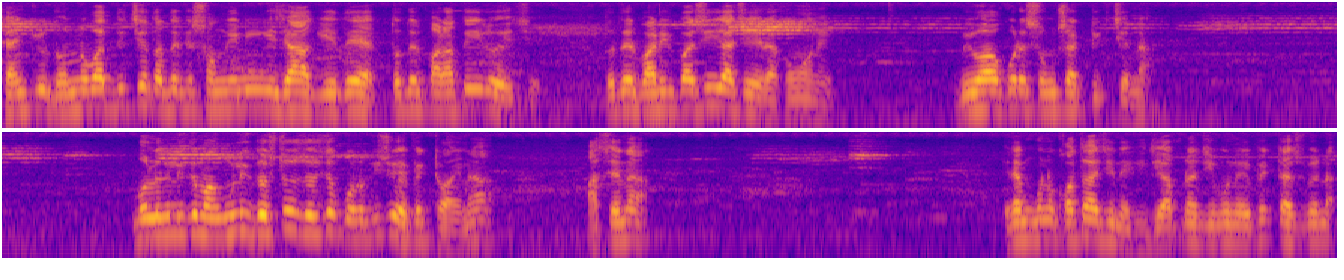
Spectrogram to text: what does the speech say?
থ্যাংক ইউ ধন্যবাদ দিচ্ছে, তাদেরকে সঙ্গে নিয়ে যা, গিয়ে দেখ। তোদের পাড়াতেই রয়েছে। তোদের বাড়ির পাশেই আছে এরকম অনেক। বিবাহ করে সংসার টিকছে না। বলে দিলি তো মাঙ্গলিক দোষ টোষ কোনো কিছু এফেক্ট হয় না, আসে না। এরকম কোনো কথা আছে নাকি যে আপনার জীবনে এফেক্ট আসবে না?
